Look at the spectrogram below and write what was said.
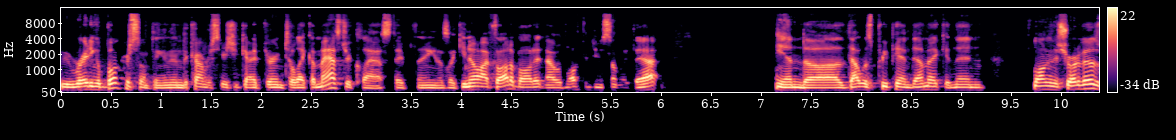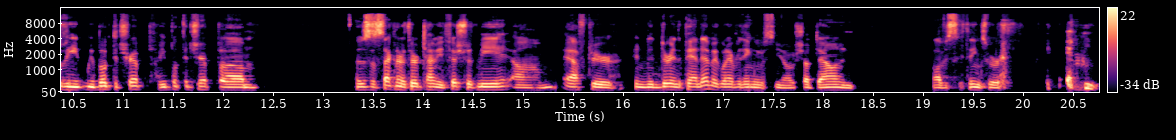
writing a book or something? And then the conversation kind of turned to like a master class type thing. And I was like, you know, I've thought about it and I would love to do something like that. And uh, that was pre-pandemic. And then long and the short of it was we, we booked a trip. We booked a trip. Um, it was the second or third time he fished with me um, after and during the pandemic when everything was, you know, shut down and obviously things were on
